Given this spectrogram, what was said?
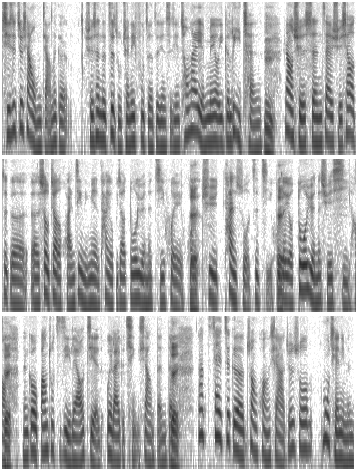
其实就像我们讲那个。学生的自主权利负责这件事情，从来也没有一个历程，让学生在学校这个呃受教的环境里面，他有比较多元的机会，或去探索自己，或者有多元的学习哈，能够帮助自己了解未来的倾向等等。那在这个状况下，就是说。目前你们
